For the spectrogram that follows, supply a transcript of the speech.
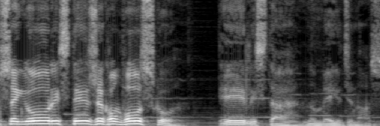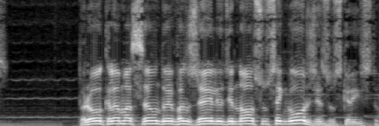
Senhor esteja convosco, Ele está no meio de nós. Proclamação do Evangelho de Nosso Senhor Jesus Cristo,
